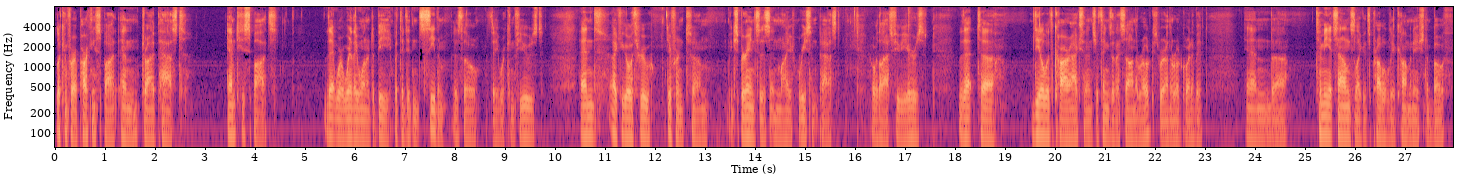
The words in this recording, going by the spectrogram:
looking for a parking spot and drive past empty spots that were where they wanted to be, but they didn't see them as though they were confused. And I could go through different um, experiences in my recent past over the last few years that uh, deal with car accidents or things that I saw on the road because we're on the road quite a bit. And uh, to me, it sounds like it's probably a combination of both.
